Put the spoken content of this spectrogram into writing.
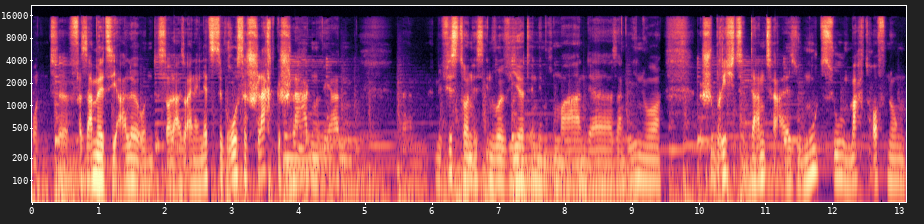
und äh, versammelt sie alle. Und es soll also eine letzte große Schlacht geschlagen werden Mephiston ist involviert in dem Roman, der Sanguinor spricht Dante also Mut zu, macht Hoffnung.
